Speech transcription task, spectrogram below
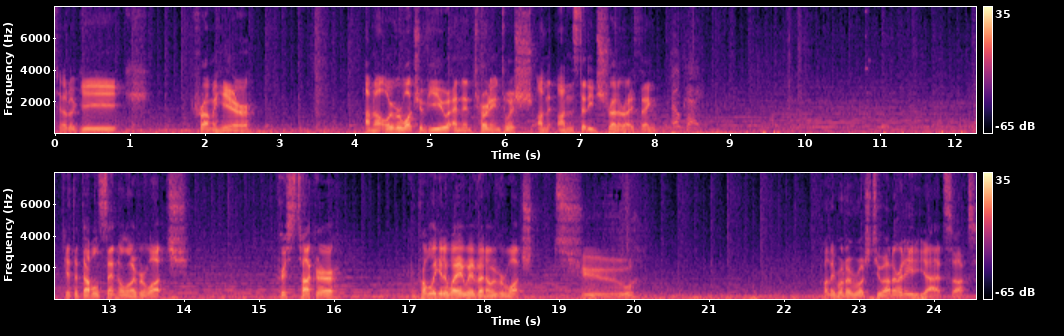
Turtle Geek. Crumb here. I'm gonna overwatch a view and then turn it into a sh un unsteadied shredder, I think. Okay. Get the double sentinel overwatch. Chris Tucker can probably get away with an Overwatch 2. Oh, they brought Overwatch 2 out already? Yeah, it sucks.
